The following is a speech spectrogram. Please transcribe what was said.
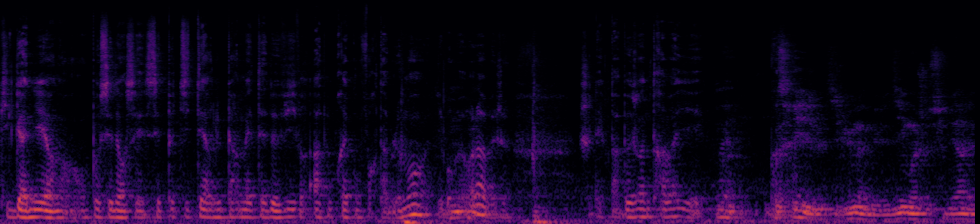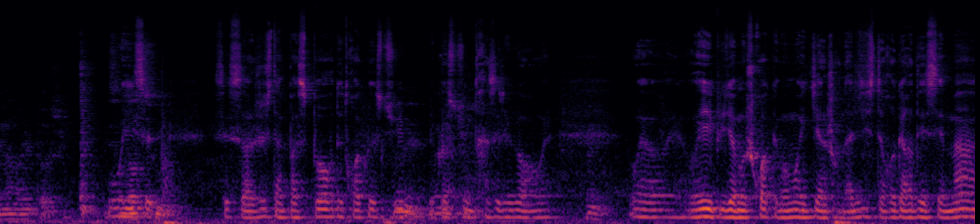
qu'il gagnait en, en possédant ces, ces petites terres lui permettait de vivre à peu près confortablement. Il dit, bon, ben voilà, ben je, je n'ai pas besoin de travailler. Ouais. Il le dit lui-même, il dit Moi je suis bien les mains dans les poches. Oui, c'est- ça, juste un passeport, deux, trois costumes, Oui, des voilà. costumes très élégants, ouais. Oui. Ouais, ouais, ouais. Oui, et puis moi, je crois qu'à un moment, il dit à un journaliste Regardez ses mains,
